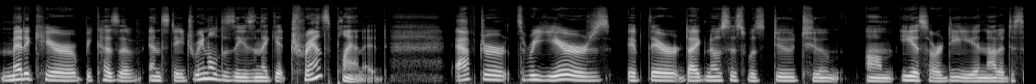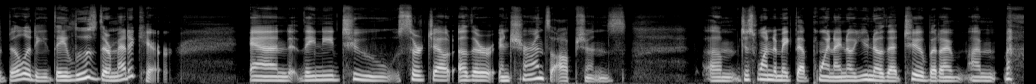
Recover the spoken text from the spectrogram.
Medicare because of end stage renal disease and they get transplanted. After three years, if their diagnosis was due to um, ESRD and not a disability, they lose their Medicare and they need to search out other insurance options. Um, just wanted to make that point. I know you know that too, but I'm I'm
